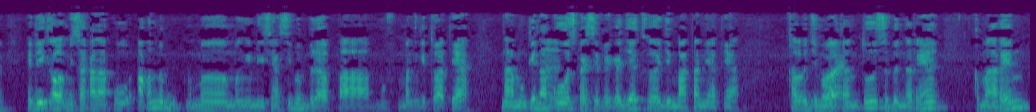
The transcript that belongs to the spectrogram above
Jadi kalau misalkan aku akan menginisiasi beberapa movement gitu at ya. Nah mungkin aku hmm. spesifik aja ke jembatan ya ya. Kalau jembatan tuh sebenarnya kemarin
